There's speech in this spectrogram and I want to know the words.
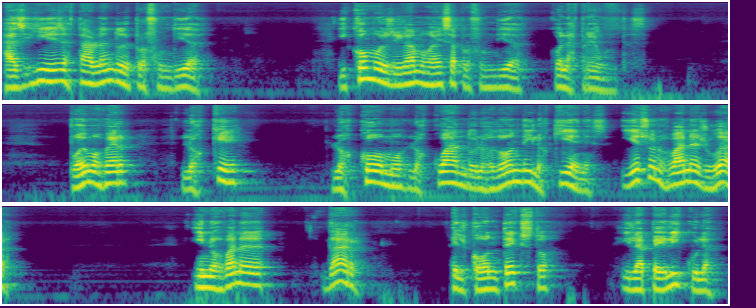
Allí ella está hablando de profundidad. ¿Y cómo llegamos a esa profundidad? Con las preguntas. Podemos ver los qué, los cómo, los cuándo, los dónde y los quiénes. Y eso nos van a ayudar. Y nos van a dar el contexto y la película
